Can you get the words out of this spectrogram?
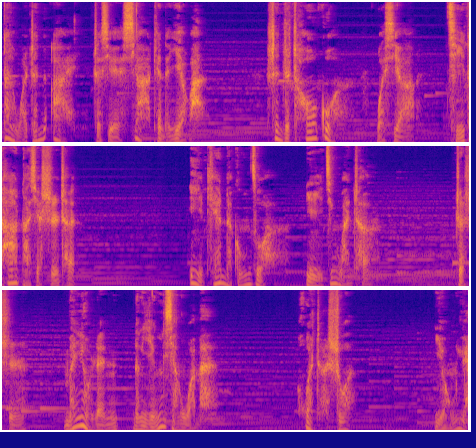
但我真爱这些夏天的夜晚，甚至超过我想。其他那些时辰，一天的工作已经完成。这时，没有人能影响我们，或者说，永远。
